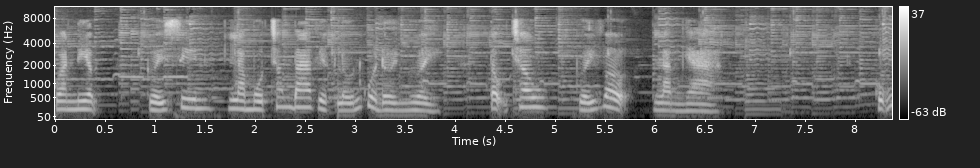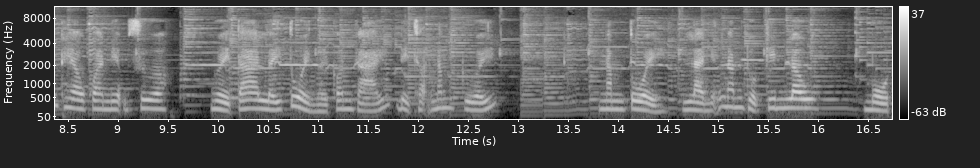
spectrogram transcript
quan niệm cưới xin là một trong ba việc lớn của đời người, tậu châu, cưới vợ, làm nhà. Cũng theo quan niệm xưa, người ta lấy tuổi người con gái để chọn năm cưới. Năm tuổi là những năm thuộc kim lâu, 1,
